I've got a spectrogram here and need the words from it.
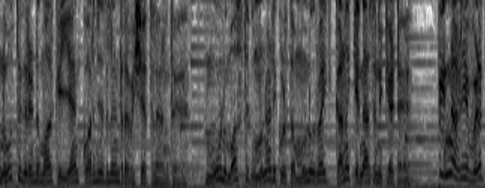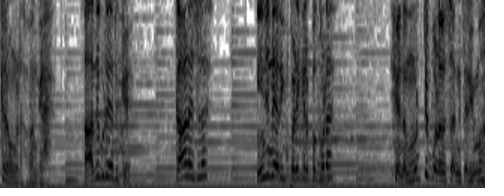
நூத்துக்கு ரெண்டு மார்க் ஏன் குறைஞ்சதுலன்ற விஷயத்துல இருந்து மூணு மாசத்துக்கு முன்னாடி கொடுத்த முந்நூறு ரூபாய்க்கு கணக்கு என்னாச்சுன்னு கேட்டு பின்னாடியே விளக்குறவங்கடா அவங்க. அது கூட எதுக்கு? காலேஜ்ல இன்ஜினியரிங் படிக்கிறப்ப கூட என்ன முட்டி போட வச்சாங்க தெரியுமா?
